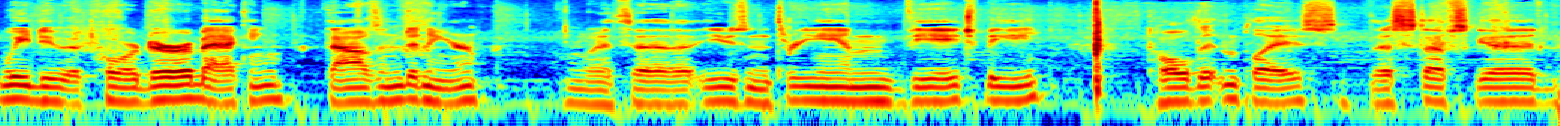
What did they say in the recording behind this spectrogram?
we do a Cordura backing, 1000 denier, with uh, using 3M VHB to hold it in place. This stuff's good.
